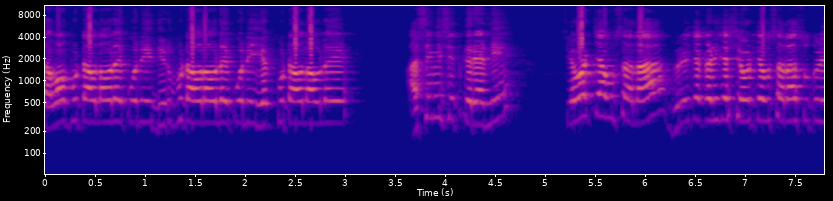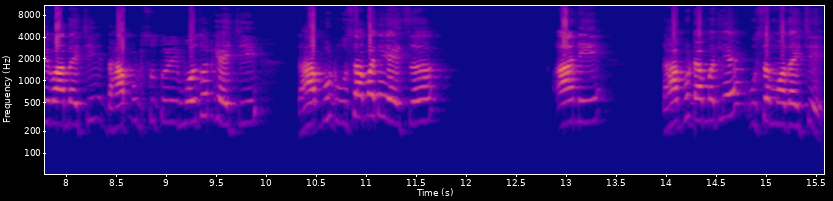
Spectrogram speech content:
सव्वा फुटावं लावलंय कोणी दीड फुटाव लावलंय कोणी एक फुटाव लावलंय असे बी शेतकऱ्यांनी शेवटच्या उसाला धुरेच्या कडीच्या शेवटच्या उसाला सुतळी बांधायची दहा फूट सुतळी मोजून घ्यायची दहा फूट उसामध्ये यायचं आणि दहा फुटामधले उस मोजायचे.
